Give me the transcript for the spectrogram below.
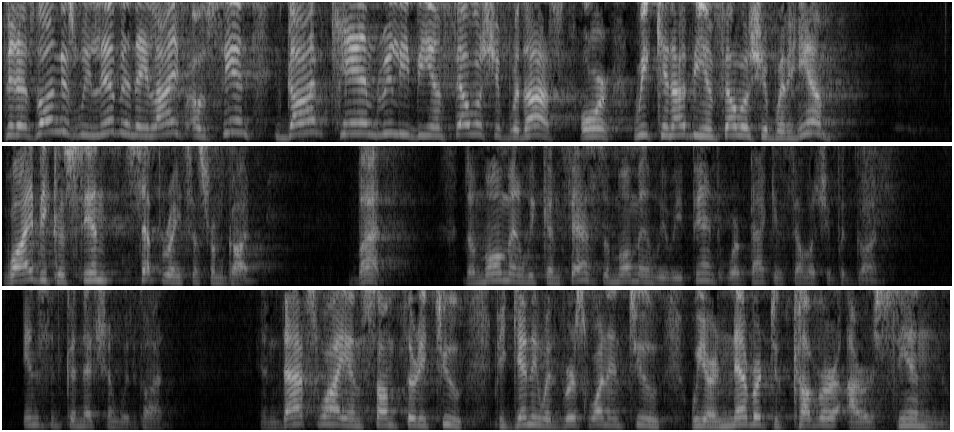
That as long as we live in a life of sin, God can't really be in fellowship with us, or we cannot be in fellowship with Him. Why? Because sin separates us from God. But the moment we confess, the moment we repent, we're back in fellowship with God, instant connection with God. And that's why in Psalm 32, beginning with verse 1 and 2, we are never to cover our sin,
